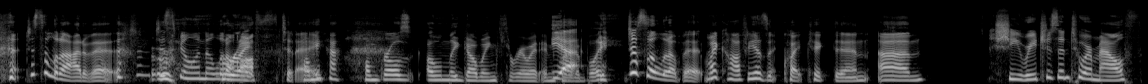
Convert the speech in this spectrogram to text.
just a little out of it, just feeling a little Right. off today. Home, homegirl's only going through it Yeah. incredibly. just a little bit. My coffee hasn't quite kicked in. Um, she reaches into her mouth.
